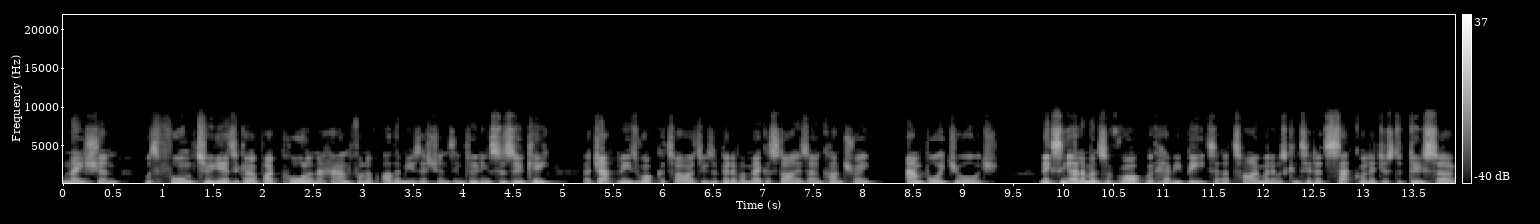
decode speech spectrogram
Nation was formed two years ago by Paul and a handful of other musicians, including Suzuki, a Japanese rock guitarist who's a bit of a megastar in his own country, and Boy George. Mixing elements of rock with heavy beats at a time when it was considered sacrilegious to do so,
